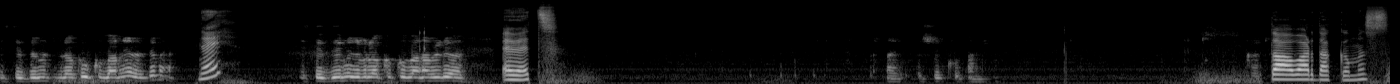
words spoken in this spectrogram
İstediğimiz bloku kullanıyoruz değil mi? Ne? İstediğimiz bloku kullanabiliyoruz. Evet. Ay, ışık kullanacağım. Daha var dakikamız.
